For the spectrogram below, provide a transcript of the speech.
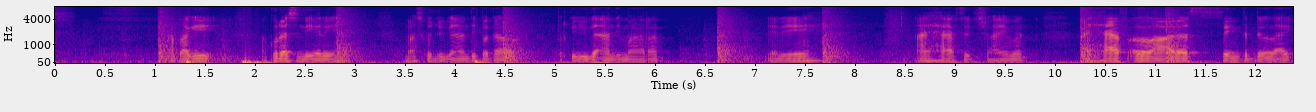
Apalagi aku udah sendiri masku juga nanti bakal pergi juga nanti Maret. Jadi I have to try but I have a lot of thing to do like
